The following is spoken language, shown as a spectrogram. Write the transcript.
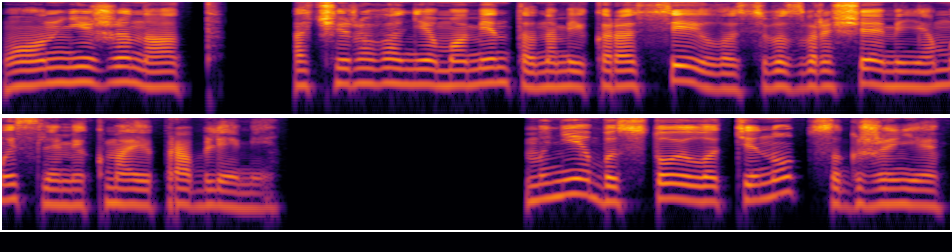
Он не женат. Очарование момента на миг рассеялось, возвращая меня мыслями к моей проблеме. Мне бы стоило тянуться к жене,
